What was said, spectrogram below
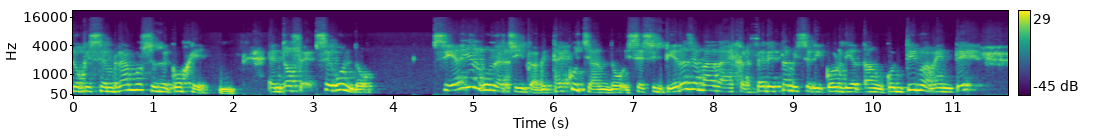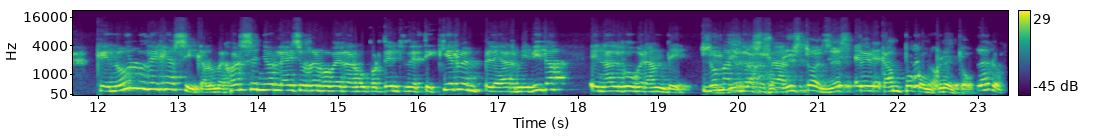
Lo que sembramos se recoge. Mm. Entonces, segundo, si hay alguna chica que está escuchando y se sintiera llamada a ejercer esta misericordia tan continuamente, que no lo deje así, que a lo mejor el Señor le ha hecho remover algo por dentro y decir, quiero emplear mi vida en algo grande. No Sirviendo a malgastar". Jesucristo en Sí, este campo claro, concreto. Claro.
